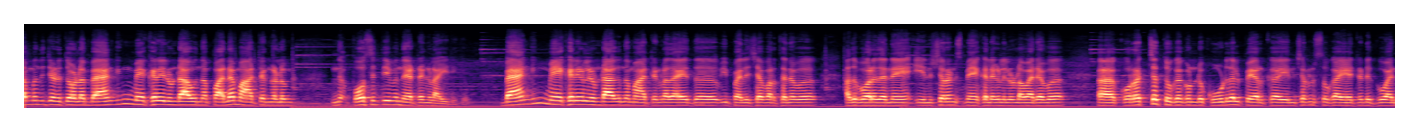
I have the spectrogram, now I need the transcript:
സംബന്ധിച്ചിടത്തോളം ബാങ്കിങ് മേഖലയിൽ ഉണ്ടാകുന്ന പല മാറ്റങ്ങളും പോസിറ്റീവ് നേട്ടങ്ങളായിരിക്കും. ബാങ്കിങ് മേഖലകളിൽ ഉണ്ടാകുന്ന മാറ്റങ്ങൾ അതായത് ഈ പലിശ വർധനവ് അതുപോലെ തന്നെ ഇൻഷുറൻസ് മേഖലകളിലുള്ള വരവ് കുറച്ച് തുക കൊണ്ട് കൂടുതൽ പേർക്ക് ഇൻഷുറൻസ് തുക ഏറ്റെടുക്കുവാൻ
